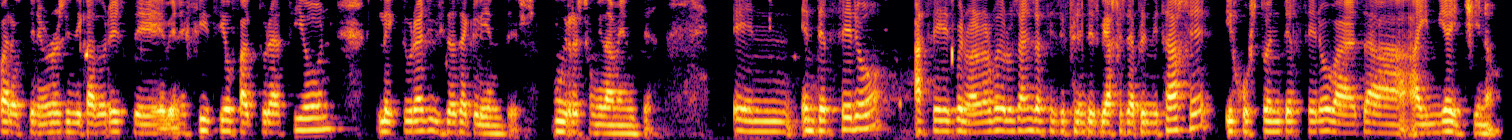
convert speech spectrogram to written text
para obtener unos indicadores de beneficio, facturación, lecturas y visitas a clientes, muy resumidamente. En, en tercero haces, bueno, a lo largo de los años haces diferentes viajes de aprendizaje y justo en tercero vas a, a India y China.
